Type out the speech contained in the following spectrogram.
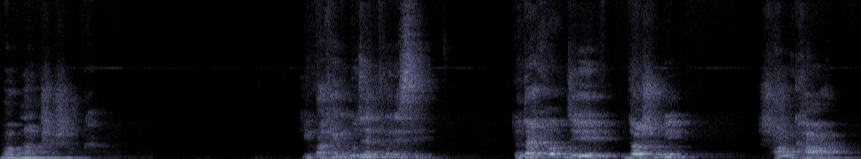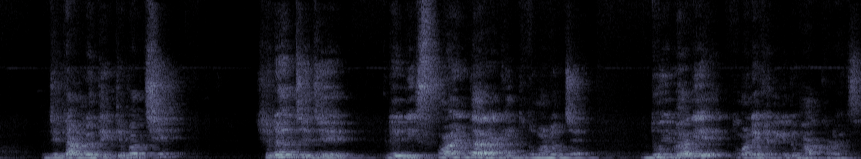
ভগ্নাংশ সংখ্যা। কি কথা কি বুঝাতে পেরেছি? তো দেখো যে দশমিক সংখ্যা যেটা আমরা দেখতে পাচ্ছি, সেটা হচ্ছে যে রেডিক্স পয়েন্ট দ্বারা কিন্তু তোমার হচ্ছে দুই ভাগে তোমার এখানে কিন্তু ভাগ করা হয়েছে।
